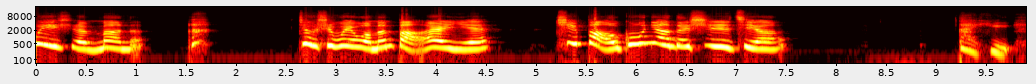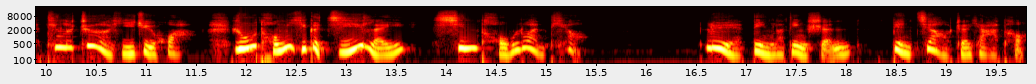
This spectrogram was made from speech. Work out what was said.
为什么呢？就是为我们宝二爷娶宝姑娘的事情。”黛玉听了这一句话，如同一个急雷，心头乱跳。略定了定神，便叫这丫头。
